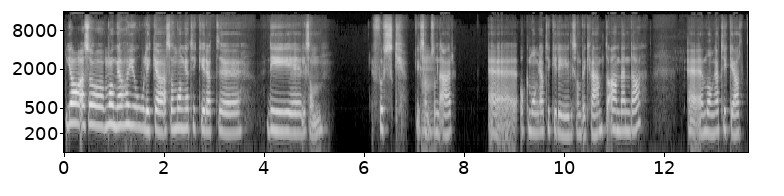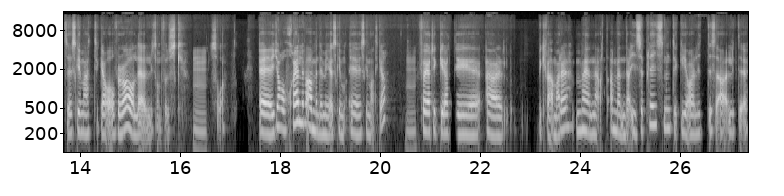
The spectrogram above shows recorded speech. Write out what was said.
Ja, alltså många har ju olika, alltså många tycker att eh, det är liksom fusk, liksom Mm. som det är. Eh, och många tycker det är liksom bekvämt att använda. Eh, många tycker att Schematica overall är liksom fusk. Mm, Så. Eh, jag själv använder mer schem eh, Schematica mm, för jag tycker att det är bekvämare. Men att använda easy placement tycker jag är lite så här, lite,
